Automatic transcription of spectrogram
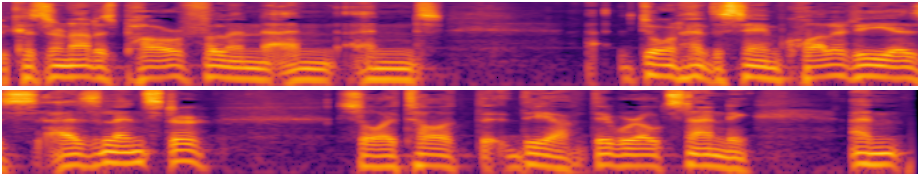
because they're not as powerful and and and don't have the same quality as as Leinster. So I thought that, yeah, they were outstanding, and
